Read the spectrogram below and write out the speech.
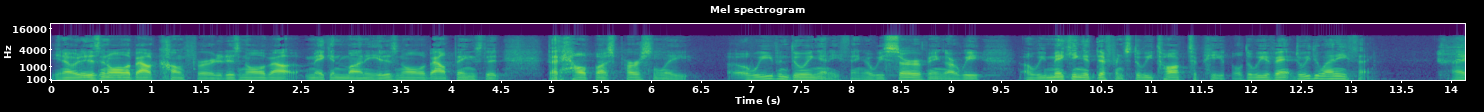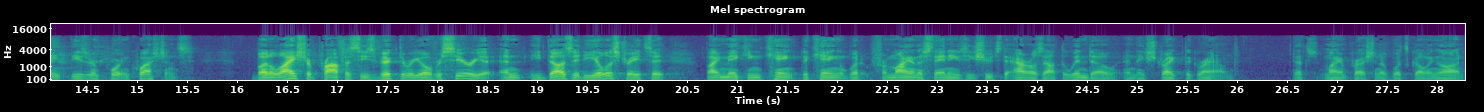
You know, it isn't all about comfort. It isn't all about making money. It isn't all about things that, that help us personally. Are we even doing anything? Are we serving? Are we, are we making a difference? Do we talk to people? Do we, do we do anything? Right? These are important questions. But Elisha prophesies victory over Syria, and he does it, he illustrates it by making king, the king, what, from my understanding, is he shoots the arrows out the window and they strike the ground. That's my impression of what's going on.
